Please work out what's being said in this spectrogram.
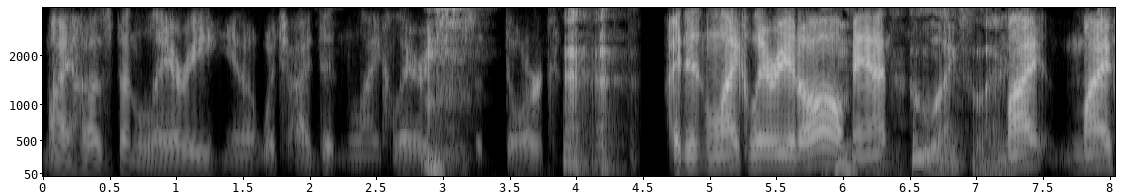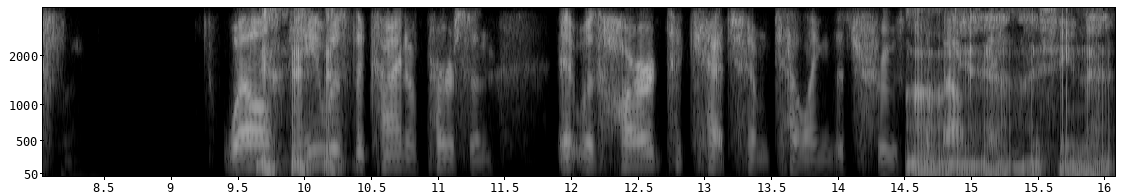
my husband Larry, you know, which I didn't like Larry. He was a dork. I didn't like Larry at all, man. Who likes Larry? My my well, he was the kind of person it was hard to catch him telling the truth oh, about yeah, me. I've seen that.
